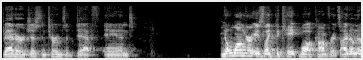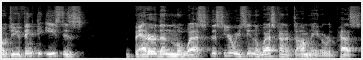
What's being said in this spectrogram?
better just in terms of depth, and no longer is like the cakewalk conference. I don't know. Do you think the East is better than the West this year? We've seen the West kind of dominate over the past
